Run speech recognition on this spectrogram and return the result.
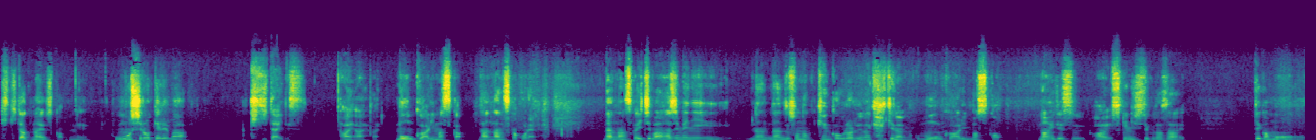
聞きたくないですか？ね。面白ければ聞きたいです。はいはいはい。文句ありますか？何なんですか？これ。何なんですか？一番初めにななんでそんな喧嘩売られなきゃいけないのか文句ありますか？ないです。はい。好きにしてください。てかも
